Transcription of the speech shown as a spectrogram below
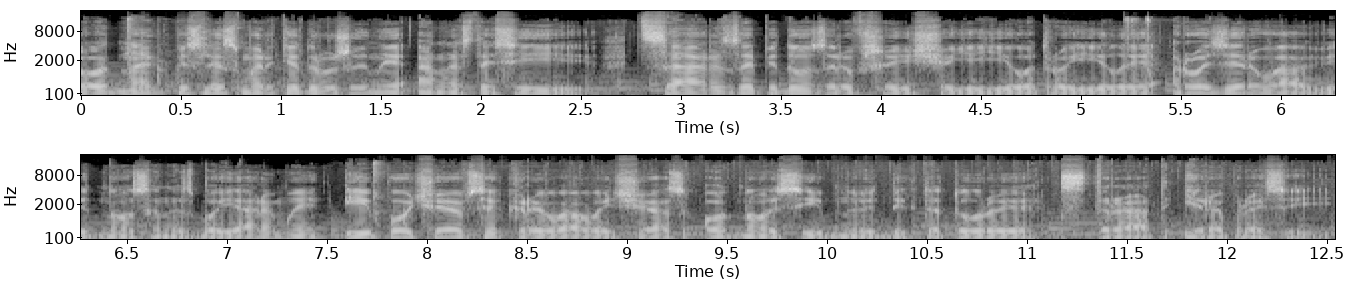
Однак після смерті дружини Анастасії цар, запідозривши, що її отруїли, розірвав відносини з боярами і почався кривавий час одноосібної диктатури, страт і репресій.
